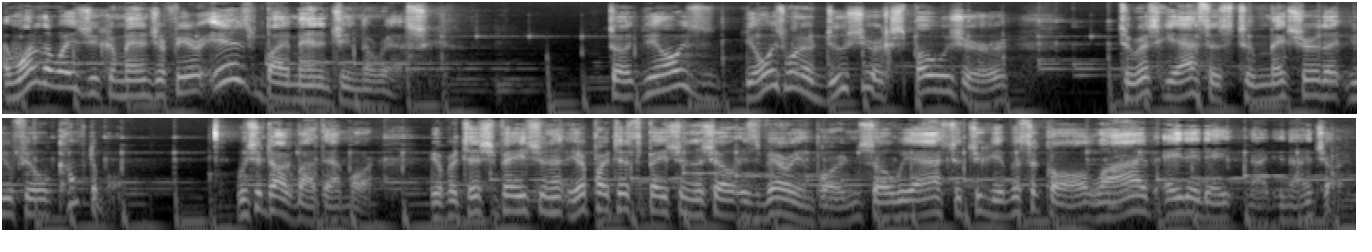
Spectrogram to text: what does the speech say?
And one of the ways you can manage your fear is by managing the risk. So you always you always want to reduce your exposure to risky assets to make sure that you feel comfortable. We should talk about that more. Your participation, your participation in the show is very important, so we ask that you give us a call live 888-99 chart.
